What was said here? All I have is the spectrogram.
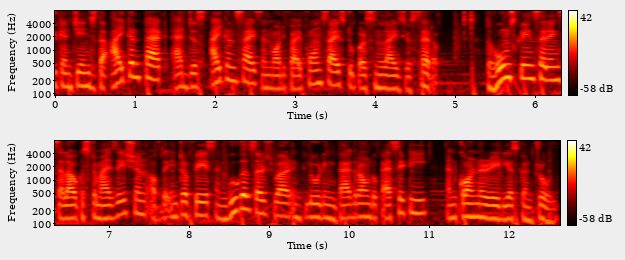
You can change the icon pack, adjust icon size and modify font size to personalize your setup. The home screen settings allow customization of the interface and Google search bar including background opacity and corner radius control.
